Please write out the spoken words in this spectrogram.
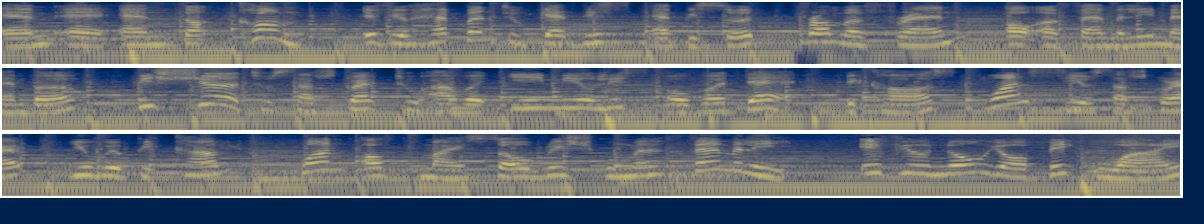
M A N.com. If you happen to get this episode from a friend or a family member, be sure to subscribe to our email list over there because once you subscribe, you will become one of my Soul Rich Woman family. If you know your big why,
